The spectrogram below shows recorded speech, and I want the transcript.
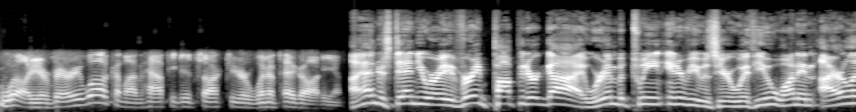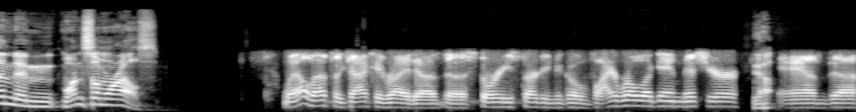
Well, you're very welcome. I'm happy to talk to your Winnipeg audience. I understand you are a very popular guy. We're in between interviews here with you, one in Ireland and one somewhere else. Well, that's exactly right. Uh, the story's starting to go viral again this year, Yeah. and uh,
